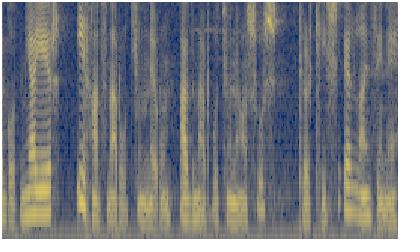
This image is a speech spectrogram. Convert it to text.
հագոտնյա էր իր հանցնառություններուն ագնարգությունը անշուշ Turkish Airlines-ին է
